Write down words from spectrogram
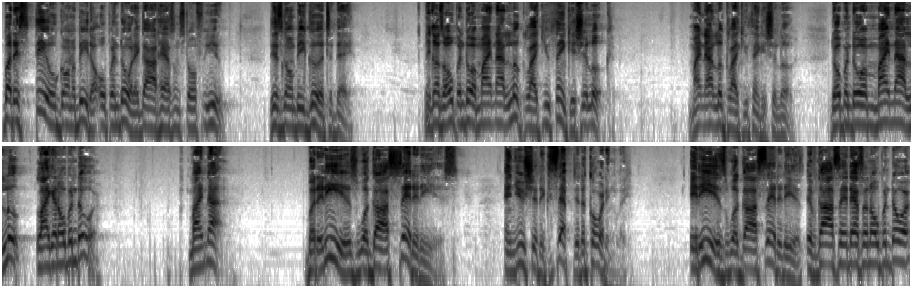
But it's still to be the open door that God has in store for you. This is to be good today. Because the open door might not look like you think it should look. Might not look like you think it should look. The open door might not look like an open door. Might not. But it is what God said it is. And you should accept it accordingly. It is what God said it is. If God said that's an open door,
